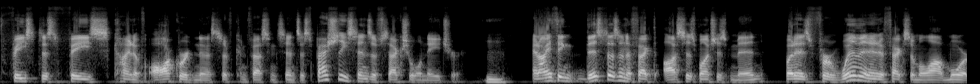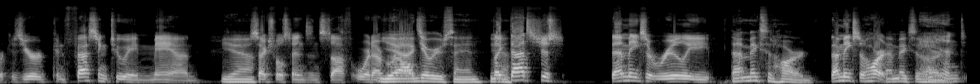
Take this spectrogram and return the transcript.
face to face kind of awkwardness of confessing sins, especially sins of sexual nature. Hmm. And I think this doesn't affect us as much as men, but as for women, it affects them a lot more because you're confessing to a man Yeah. sexual sins and stuff or whatever. Yeah, I get what you're saying. like that's just that makes it really that makes it hard. that makes it hard. That makes it hard. And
